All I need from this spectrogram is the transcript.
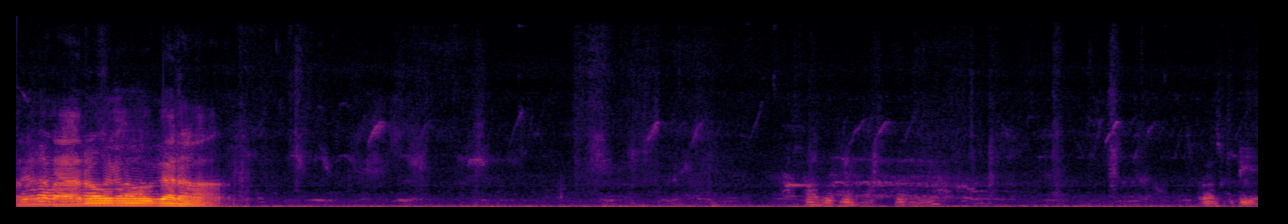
அரகர அரோகரா அப்படியே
